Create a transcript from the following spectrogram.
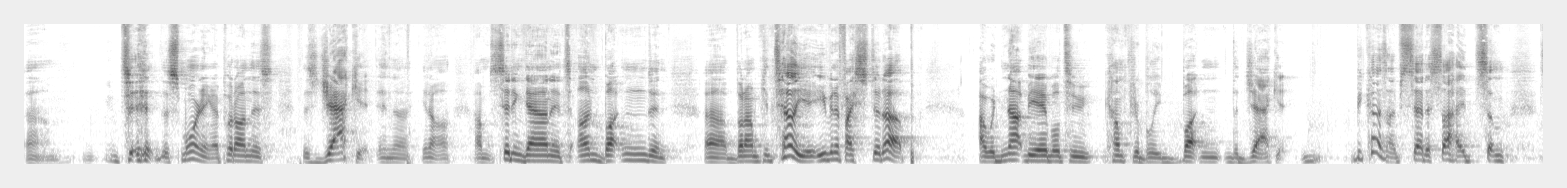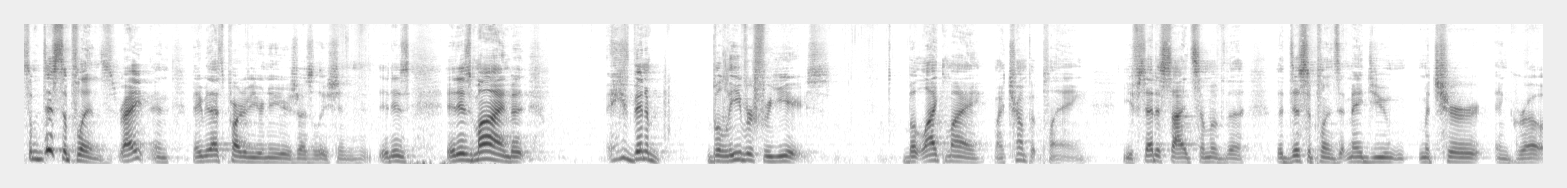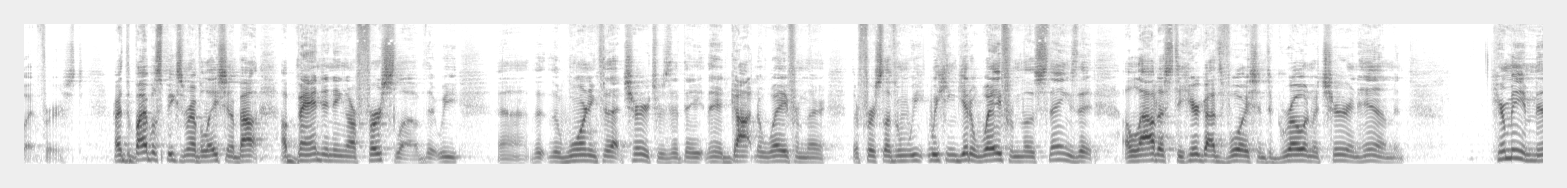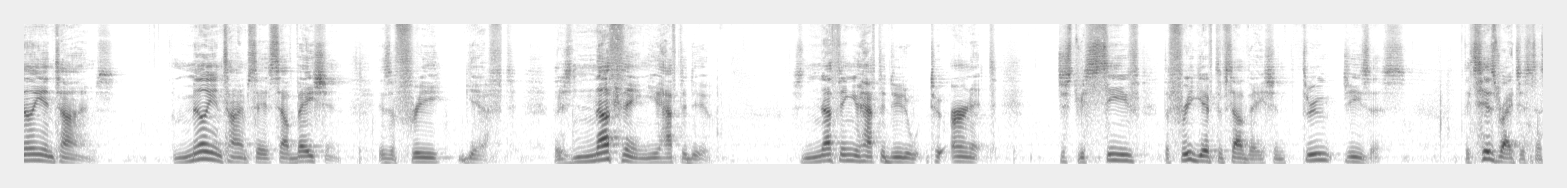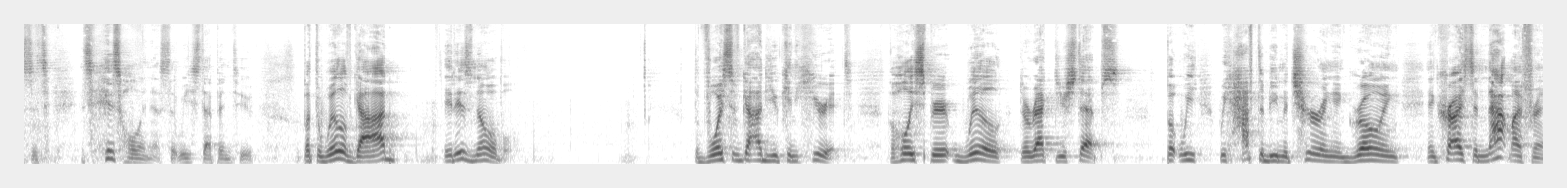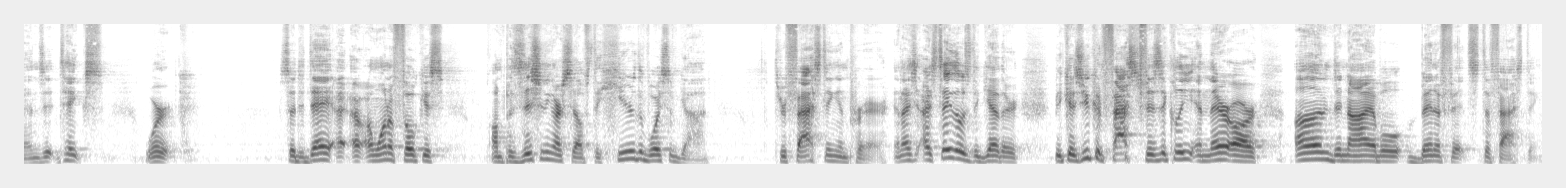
um, t- this morning, I put on this, this jacket, and uh, you know, I'm sitting down, it's unbuttoned, and, uh, but I can tell you, even if I stood up, I would not be able to comfortably button the jacket because I've set aside some, some disciplines, right? And maybe that's part of your New Year's resolution. It is, it is mine, but you've been a believer for years. But like my, my trumpet playing, you've set aside some of the, the disciplines that made you mature and grow at first. Right? The Bible speaks in Revelation about abandoning our first love, that we, uh, the, the, warning to that church was that they, they had gotten away from their, their first love. And we, we can get away from those things that allowed us to hear God's voice and to grow and mature in Him. And hear me a million times, a million times say salvation is a free gift. There's nothing you have to do. There's nothing you have to do to, to earn it. Just receive the free gift of salvation through Jesus. It's His righteousness, it's, it's His holiness that we step into. But the will of God, it is knowable. The voice of God, you can hear it. The Holy Spirit will direct your steps. But we, we have to be maturing and growing in Christ. And that, my friends, it takes work. So today, I, I want to focus on positioning ourselves to hear the voice of God through fasting and prayer. And I, I, say those together because you could fast physically, and there are undeniable benefits to fasting.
